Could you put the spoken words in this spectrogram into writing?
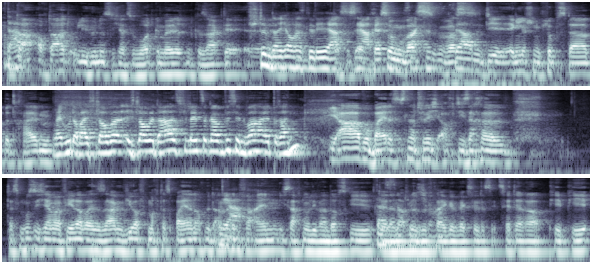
auch da, da, auch da hat Uli Hoeneß sich ja zu Wort gemeldet und gesagt, der, Stimmt, äh, da habe ich auch was gelesen. Ja, das ist Erpressung, ja, was, was ja. die englischen Clubs da betreiben. Na gut, aber ich glaube, ich glaube, da ist vielleicht sogar ein bisschen Wahrheit dran. Ja, wobei das ist natürlich auch die Sache das muss ich ja mal fairerweise sagen, wie oft macht das Bayern auch mit anderen ja. Vereinen? Ich sage nur Lewandowski, das der dann ablösefrei gewechselt ist, etc. pp.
